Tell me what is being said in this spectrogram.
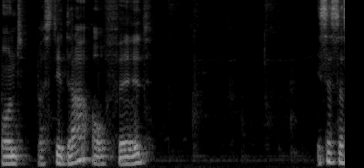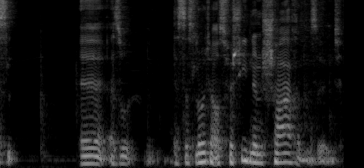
Und was dir da auffällt, ist, dass das, äh, also, dass das Leute aus verschiedenen Scharen sind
